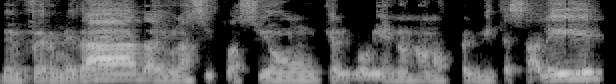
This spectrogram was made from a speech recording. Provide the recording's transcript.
de enfermedad, hay una situación que el gobierno no nos permite salir.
